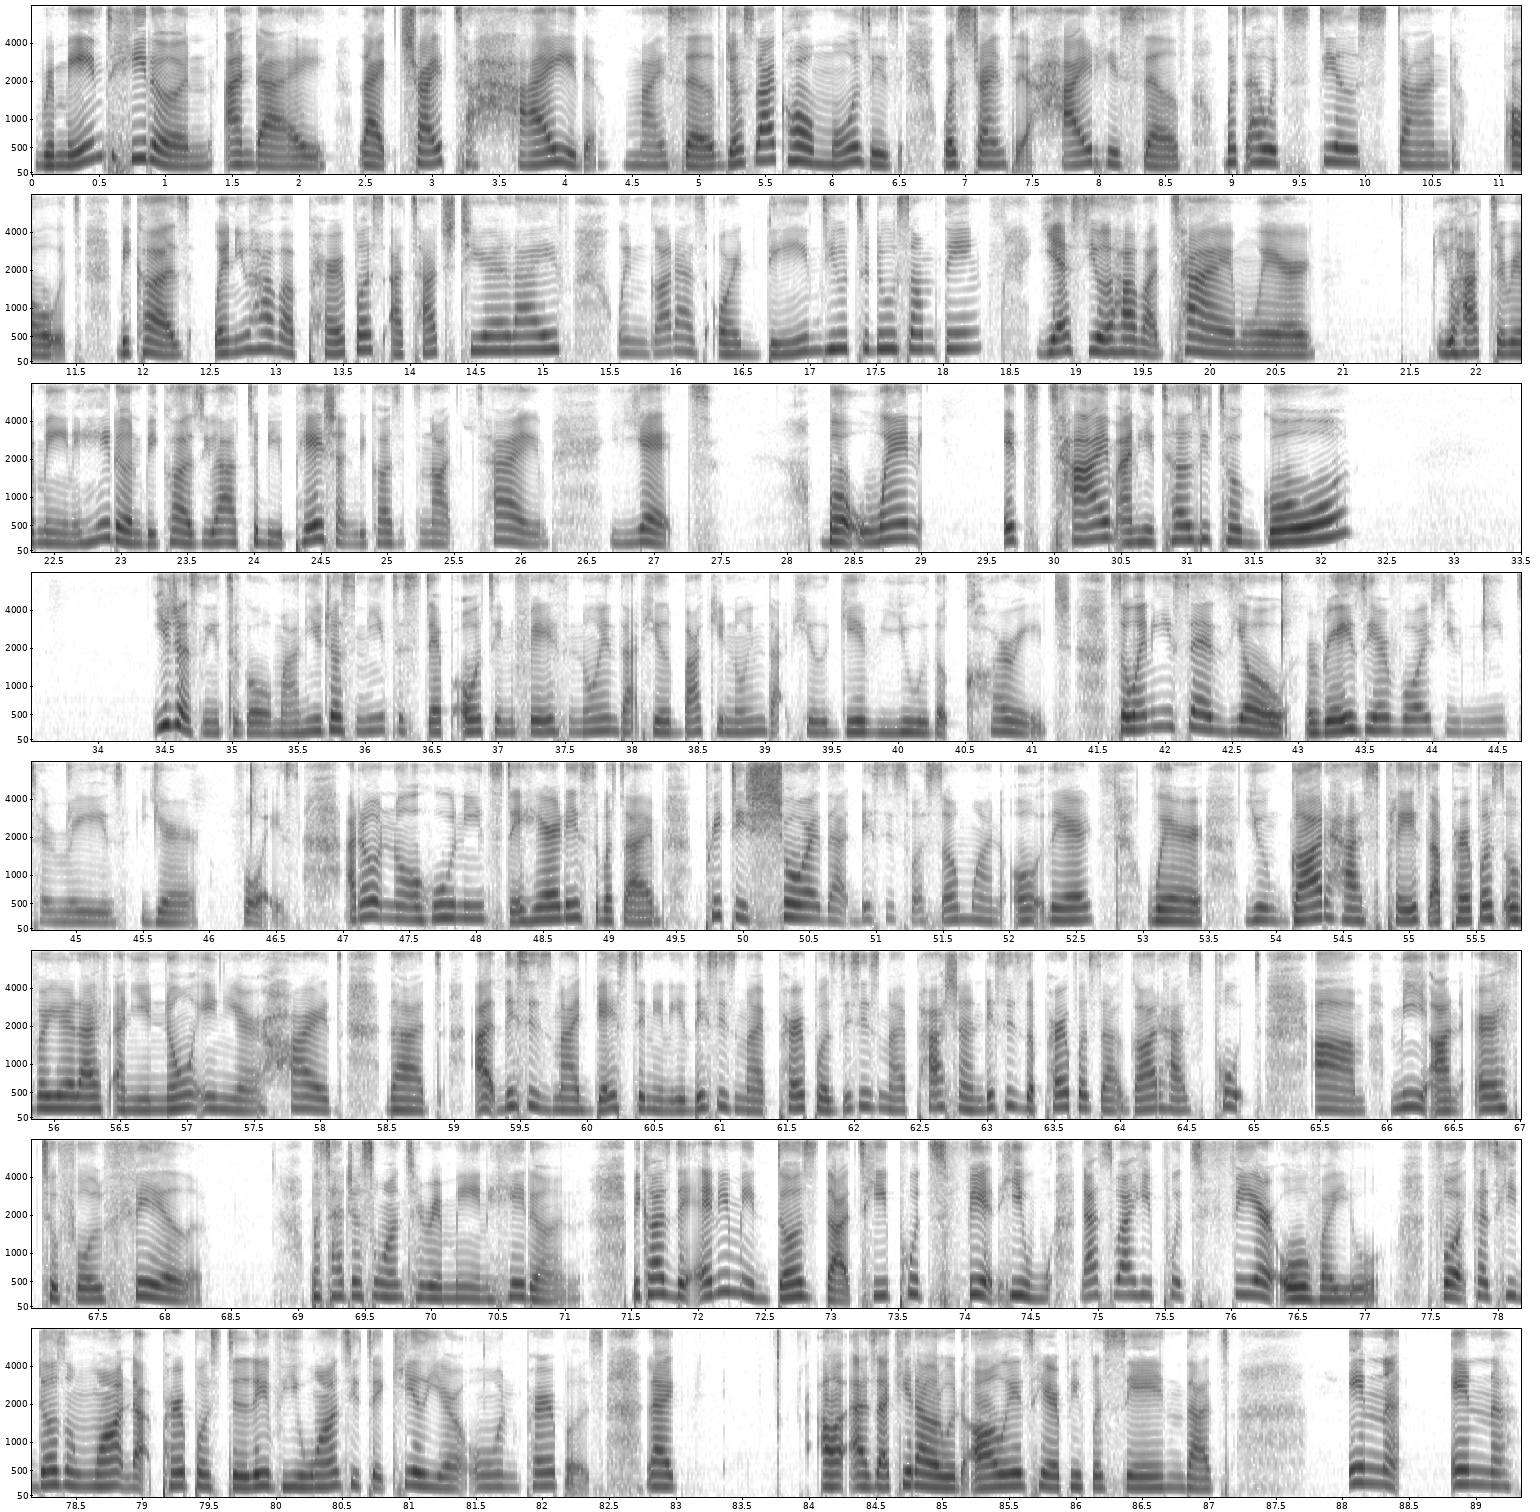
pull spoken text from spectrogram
remained hidden and I like tried to hide myself just like how Moses was trying to hide himself but I would still stand out because when you have a purpose attached to your life, when God has ordained you to do something, yes, you'll have a time where you have to remain hidden because you have to be patient because it's not time yet. But when it's time and he tells you to go, you just need to go, man. You just need to step out in faith, knowing that He'll back you, knowing that He'll give you the courage. So when He says, yo, raise your voice, you need to raise your voice. I don't know who needs to hear this, but I'm pretty sure that this is for someone out there where you God has placed a purpose over your life and you know in your heart that uh, this is my destiny, this is my purpose, this is my passion, this is the purpose that God has put um, me on earth to fulfill but I just want to remain hidden because the enemy does that. He puts fear. He that's why he puts fear over you for because he doesn't want that purpose to live. He wants you to kill your own purpose. Like uh, as a kid, I would always hear people saying that in in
